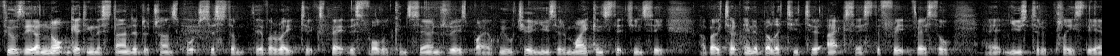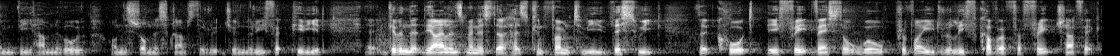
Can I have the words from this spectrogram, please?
feels they are not getting the standard of transport system they have a right to expect. This followed concerns raised by a wheelchair user in my constituency about her inability to access the freight vessel uh, used to replace the MV Hamnavo on the Stromness-Cramster route during the refit period. Uh, given that the Islands Minister has confirmed to me this week that, quote, a freight vessel will provide relief cover for freight traffic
